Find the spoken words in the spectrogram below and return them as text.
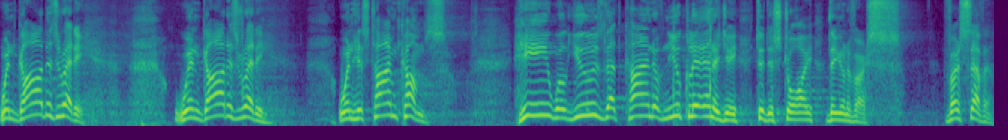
When God is ready, when God is ready, when His time comes, He will use that kind of nuclear energy to destroy the universe. Verse 7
